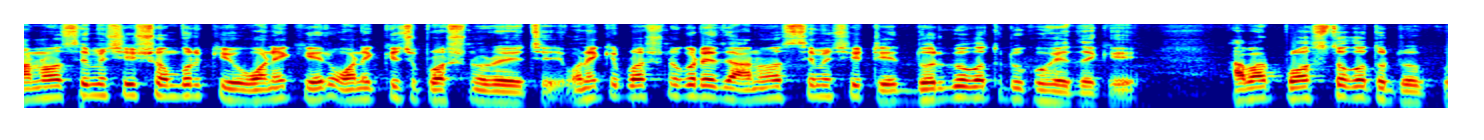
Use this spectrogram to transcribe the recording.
আনোয়ার সিমেন্ট শিট সম্পর্কে অনেকের অনেক কিছু প্রশ্ন রয়েছে। অনেকে প্রশ্ন করে যে আনোয়ার সিমেন্ট শিটের দৈর্ঘ্য কতটুকু হয়ে থাকে? আবার প্রস্থ কতটুকু?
